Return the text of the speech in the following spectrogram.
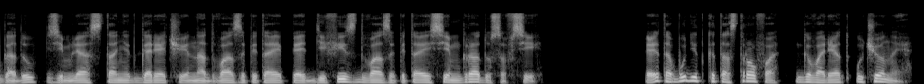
году Земля станет горячей на 2,5-2,7 градусов Си. Это будет катастрофа, говорят ученые.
